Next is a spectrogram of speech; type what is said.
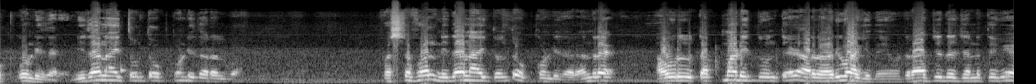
ಒಪ್ಕೊಂಡಿದ್ದಾರೆ. ನಿಧಾನ ಆಯಿತು ಅಂತ ಒಪ್ಕೊಂಡಿದ್ದಾರಲ್ವಾ? ಫಸ್ಟ್ ಆಫ್ ಆಲ್ ನಿಧಾನ ಆಯಿತು ಅಂತ ಒಪ್ಕೊಂಡಿದ್ದಾರೆ. ಅಂದರೆ ಅವರು ತಪ್ಪು ಮಾಡಿದ್ದು ಅಂತೇಳಿ ಅವ್ರ ಅರಿವಾಗಿದೆ. ಇವತ್ತು ರಾಜ್ಯದ ಜನತೆಗೆ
